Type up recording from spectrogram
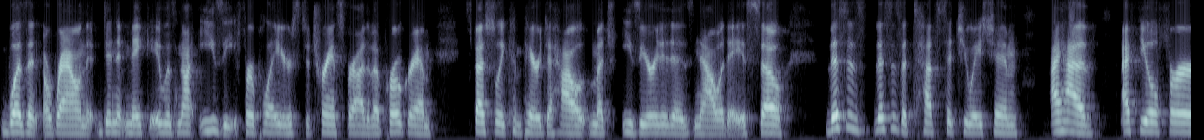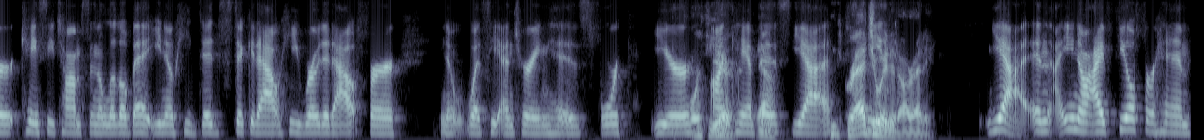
wasn't around. It didn't make it was not easy for players to transfer out of a program, especially compared to how much easier it is nowadays. So this is this is a tough situation. I have I feel for Casey Thompson a little bit. You know, he did stick it out. He wrote it out for, you know, was he entering his fourth year, fourth year. on campus? Yeah. yeah. He's graduated he, already. Yeah. And, you know, I feel for him.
